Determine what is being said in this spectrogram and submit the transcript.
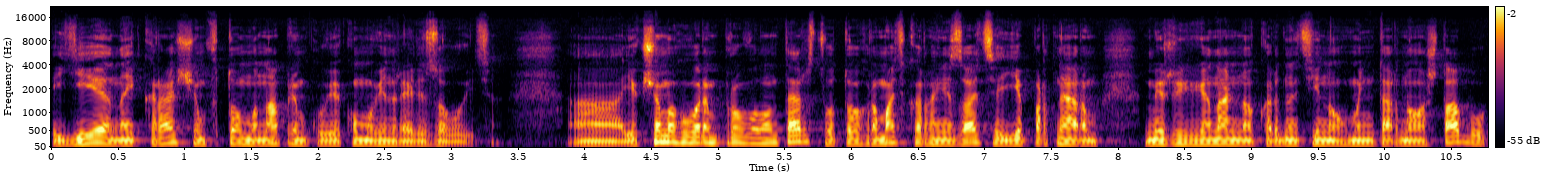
є найкращим в тому напрямку, в якому він реалізовується. Якщо ми говоримо про волонтерство, то громадська організація є партнером міжрегіонального координаційного гуманітарного штабу,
